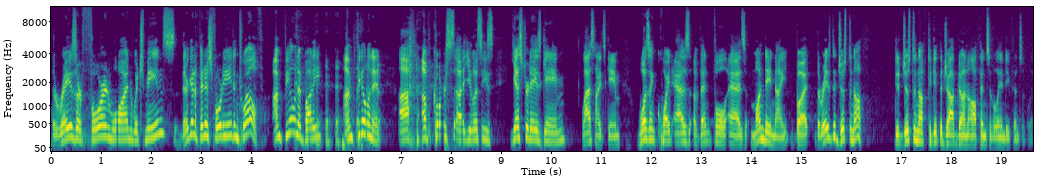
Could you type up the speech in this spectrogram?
The Rays are four and one, which means they're going to finish 48 and 12. I'm feeling it, buddy. I'm feeling it. Uh, of course, uh, Ulysses, yesterday's game, last night's game, wasn't quite as eventful as Monday night, but the Rays did just enough. Did just enough to get the job done offensively and defensively.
